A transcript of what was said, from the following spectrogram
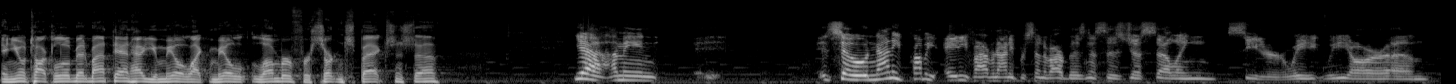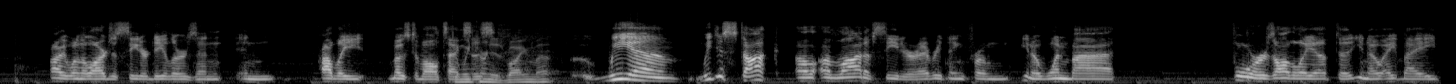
And you'll talk a little bit about that, how you mill like mill lumber for certain specs and stuff. Yeah, I mean, so 90 probably 85 or 90 percent of our business is just selling cedar we we are um, probably one of the largest cedar dealers in in probably most of all texas Can we turn his volume up? we um we just stock a, a lot of cedar everything from you know one by fours all the way up to you know eight by eight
